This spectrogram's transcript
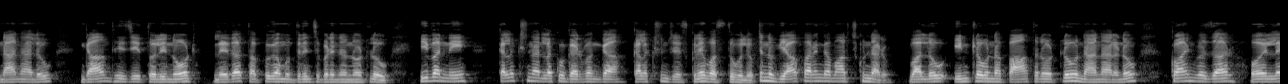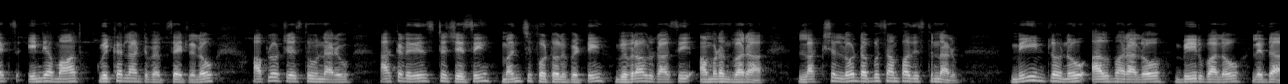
నాణాలు గాంధీజీ తొలి నోట్ లేదా తప్పుగా ముద్రించబడిన నోట్లు ఇవన్నీ కలెక్షనర్లకు గర్వంగా కలెక్షన్ చేసుకునే వస్తువులు. చిన్న వ్యాపారంగా మార్చుకున్నారు. వాళ్ళు ఇంట్లో ఉన్న పాత నోట్లు నాణాలను coin bazaar OLX India mart Quikr లాంటి వెబ్సైట్లలో అప్లోడ్ చేస్తూ ఉన్నారు. అక్కడ రిజిస్టర్ చేసి మంచి ఫోటోలు పెట్టి వివరాలు రాసి అమ్మడం ద్వారా లక్షల్లో డబ్బు సంపాదిస్తున్నారు. మీ ఇంట్లోనూ అల్మారాలో బీరువాలో లేదా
